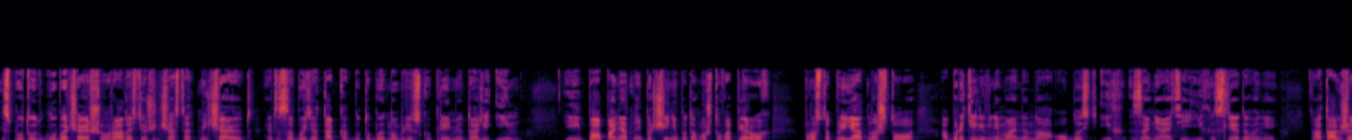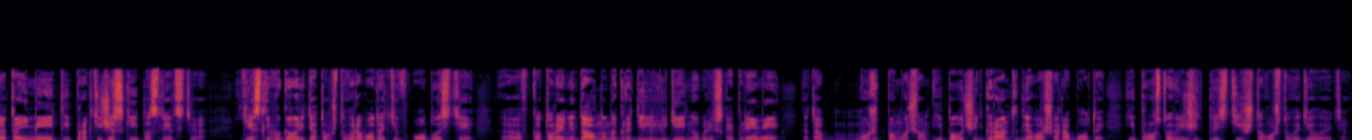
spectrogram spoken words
испытывают глубочайшую радость и очень часто отмечают это событие так, как будто бы Нобелевскую премию дали им. И по понятной причине, потому что, во-первых, просто приятно, что обратили внимание на область их занятий, их исследований, а также это имеет и практические последствия. Если вы говорите о том, что вы работаете в области, э, в которой недавно наградили людей Нобелевской премией, это может помочь вам и получить гранты для вашей работы, и просто увеличить престиж того, что вы делаете.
